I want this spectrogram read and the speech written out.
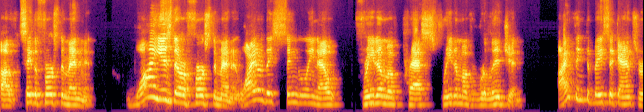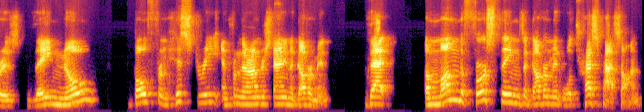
of say the First Amendment, why is there a First Amendment? Why are they singling out freedom of press, freedom of religion? I think the basic answer is they know both from history and from their understanding of government, that among the first things a government will trespass on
